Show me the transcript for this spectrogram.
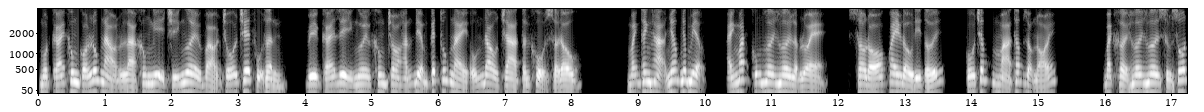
Một cái không có lúc nào là không nghĩ trí ngươi vào chỗ chết phụ thân, vì cái gì ngươi không cho hắn điểm kết thúc này ốm đau trà tấn khổ sở đâu. Mạnh thanh hạ nhấp nhấp miệng, ánh mắt cũng hơi hơi lập lòe, sau đó quay đầu đi tới, cố chấp mà thấp giọng nói. Bạch khởi hơi hơi sửng sốt,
